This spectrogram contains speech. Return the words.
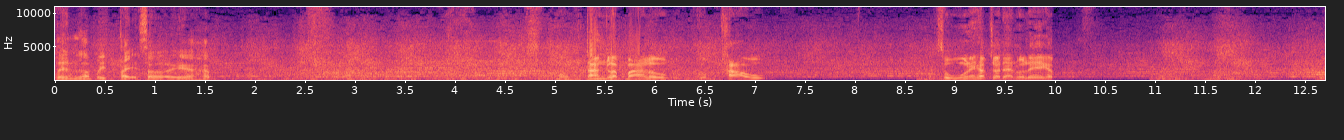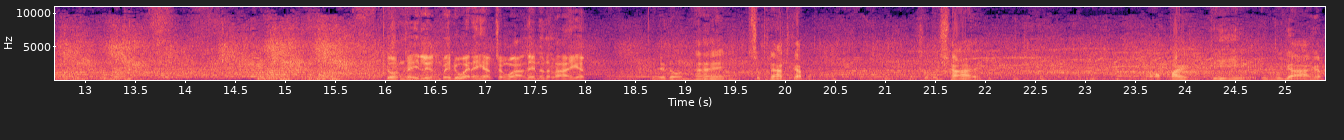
เล่นแล้วไปเตะเสยอะครับหมงตั้งกลับมาแล้วยกเท้า สูงนะครับจอร์แดนเวลเล่ครับโดนใบเหลืองไปด้วยนะครับ จังหวะเล่นอันตรายครับพิรดลให้สุพนัทครับ สุภชัยออกไปที่ดุมุย่าครับ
